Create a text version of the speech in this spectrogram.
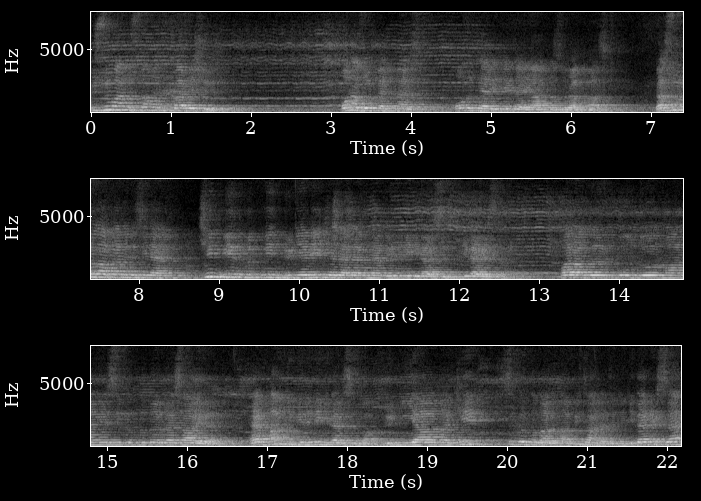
Müslüman Müslümanın kardeşidir. Ona zulmetmez, onu tehlikede yalnız bırakmaz. Resulullah Efendimiz yine kim bir mümin dünyevi birini gidersiz, giderirse, paradır, puldur, manevi sıkıntıdır vesaire, herhangi birini gidersin bak, dünyadaki sıkıntılarından bir tanesini giderirse,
